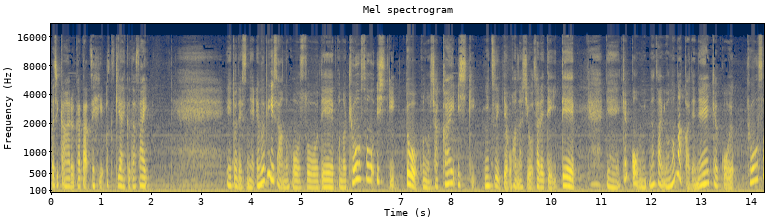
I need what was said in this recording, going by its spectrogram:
お時間ある方是非お付き合いください。えーとですね、MB さんの放送でこの競争意識とこの社会意識についてお話をされていてで結構皆さん世の中でね結構競争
